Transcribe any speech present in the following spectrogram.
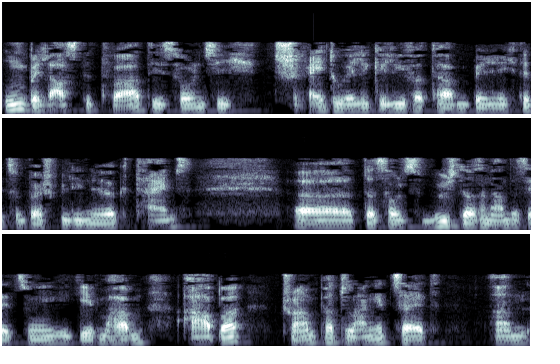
unbelastet war. Die sollen sich Schreiduelle geliefert haben, berichtet zum Beispiel die New York Times. Äh, da soll es wüste Auseinandersetzungen gegeben haben. Aber Trump hat lange Zeit an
